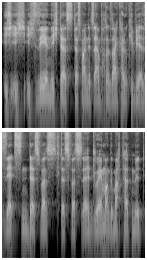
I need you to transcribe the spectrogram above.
ich, ich, ich sehe nicht, dass, dass man jetzt einfach dann sagen kann, okay, wir ersetzen das, was, das, was äh, Draymond gemacht hat mit,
